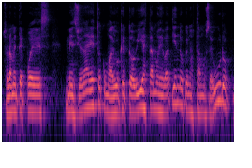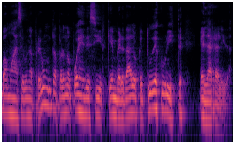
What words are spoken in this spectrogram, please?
Solamente puedes mencionar esto como algo que todavía estamos debatiendo, que no estamos seguros, vamos a hacer una pregunta, pero no puedes decir que en verdad lo que tú descubriste es la realidad.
